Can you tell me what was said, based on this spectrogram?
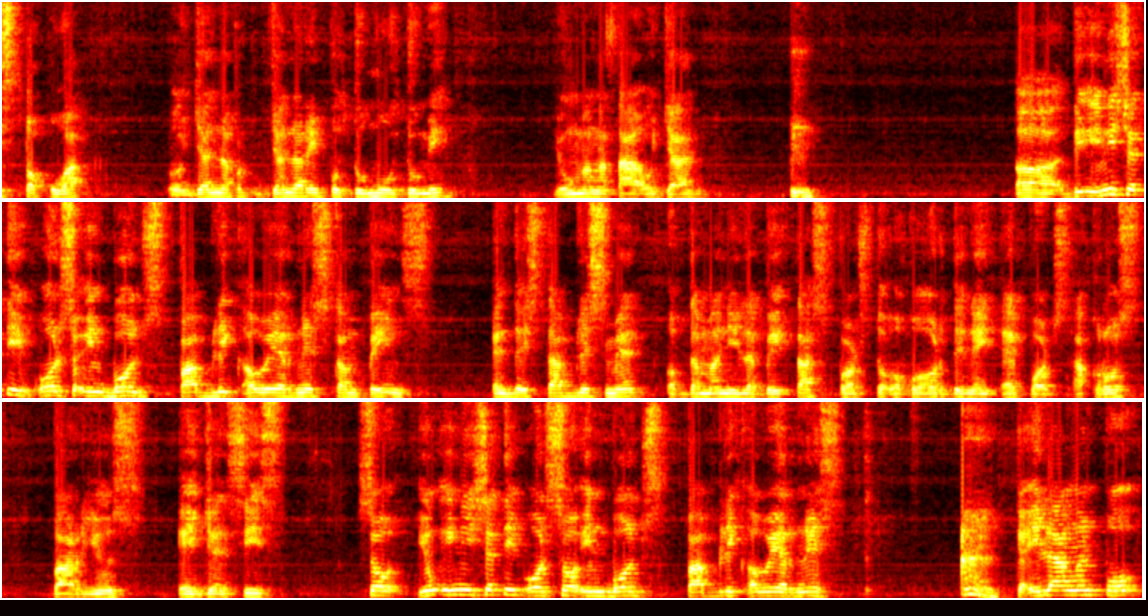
stokwa. O, dyan na, dyan na rin po dumudumi yung mga tao dyan. Uh, the initiative also involves public awareness campaigns and the establishment of the Manila Bay Task Force to coordinate efforts across various agencies. So, yung initiative also involves public awareness. Kailangan po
